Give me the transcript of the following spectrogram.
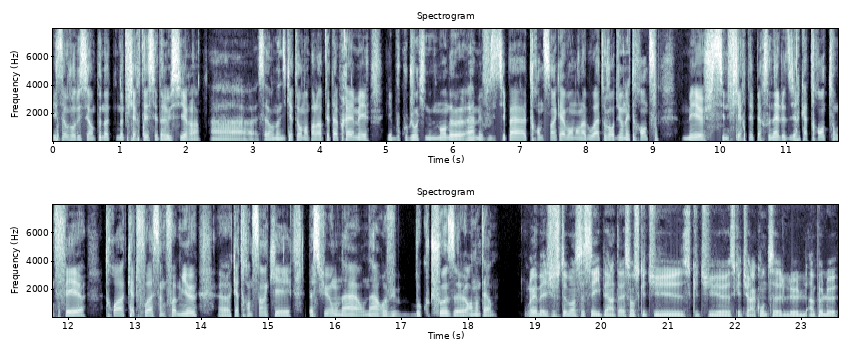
Et ça aujourd'hui, c'est un peu notre, fierté, c'est de réussir à, à c'est un indicateur, on en parlera peut-être après, mais il y a beaucoup de gens qui nous demandent ah mais vous étiez pas 35 avant dans la boîte, aujourd'hui on est 30, mais c'est une fierté personnelle de dire qu'à 30 on fait 3, 4 fois, 5 fois mieux qu'à 35 et parce que on a on a revu beaucoup de choses euh, en interne. Ouais, bah justement, ça c'est hyper intéressant ce que tu ce que tu euh, ce que tu racontes, un peu le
